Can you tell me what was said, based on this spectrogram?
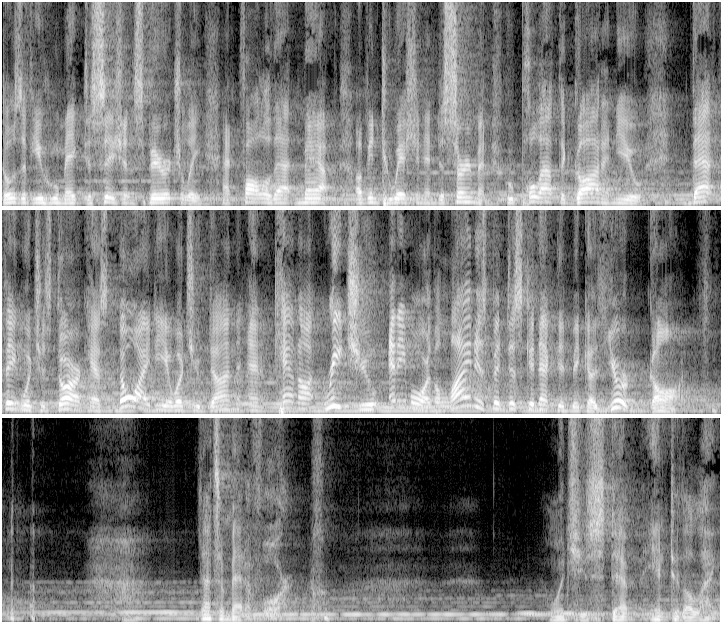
Those of you who make decisions spiritually and follow that map of intuition and discernment, who pull out the God in you, that thing which is dark has no idea what you've done and cannot reach you anymore. The line has been disconnected because you're gone. That's a metaphor. Once you step into the light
